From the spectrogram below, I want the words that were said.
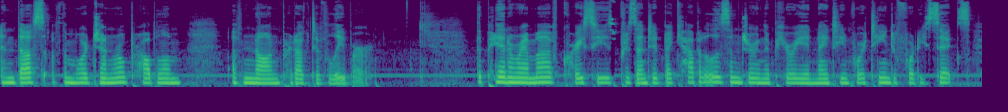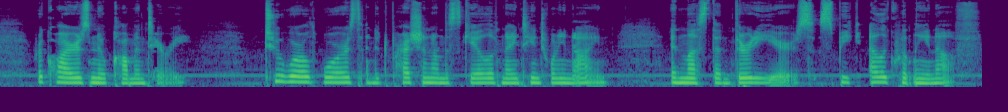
and thus of the more general problem of non productive labor. The panorama of crises presented by capitalism during the period 1914 to 46 requires no commentary. Two world wars and a depression on the scale of 1929 in less than 30 years speak eloquently enough.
